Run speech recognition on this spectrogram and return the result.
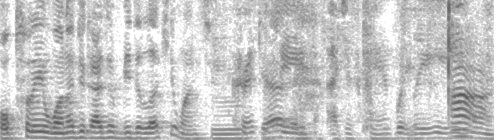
hopefully one of you guys will be the lucky ones to Christmas get. Eve, I just can't sleep. Uh,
